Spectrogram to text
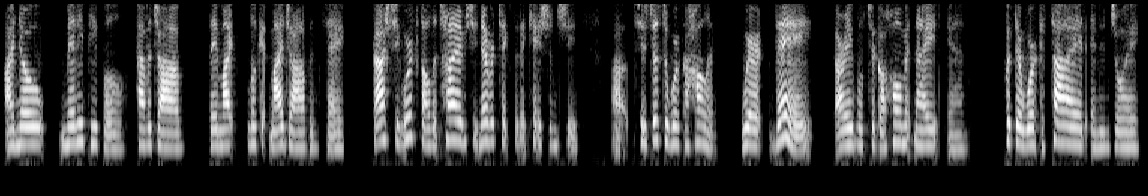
I know many people have a job. They might look at my job and say, gosh, she works all the time. She never takes a vacation. She, uh, she's just a workaholic where they are able to go home at night and put their work aside and enjoy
